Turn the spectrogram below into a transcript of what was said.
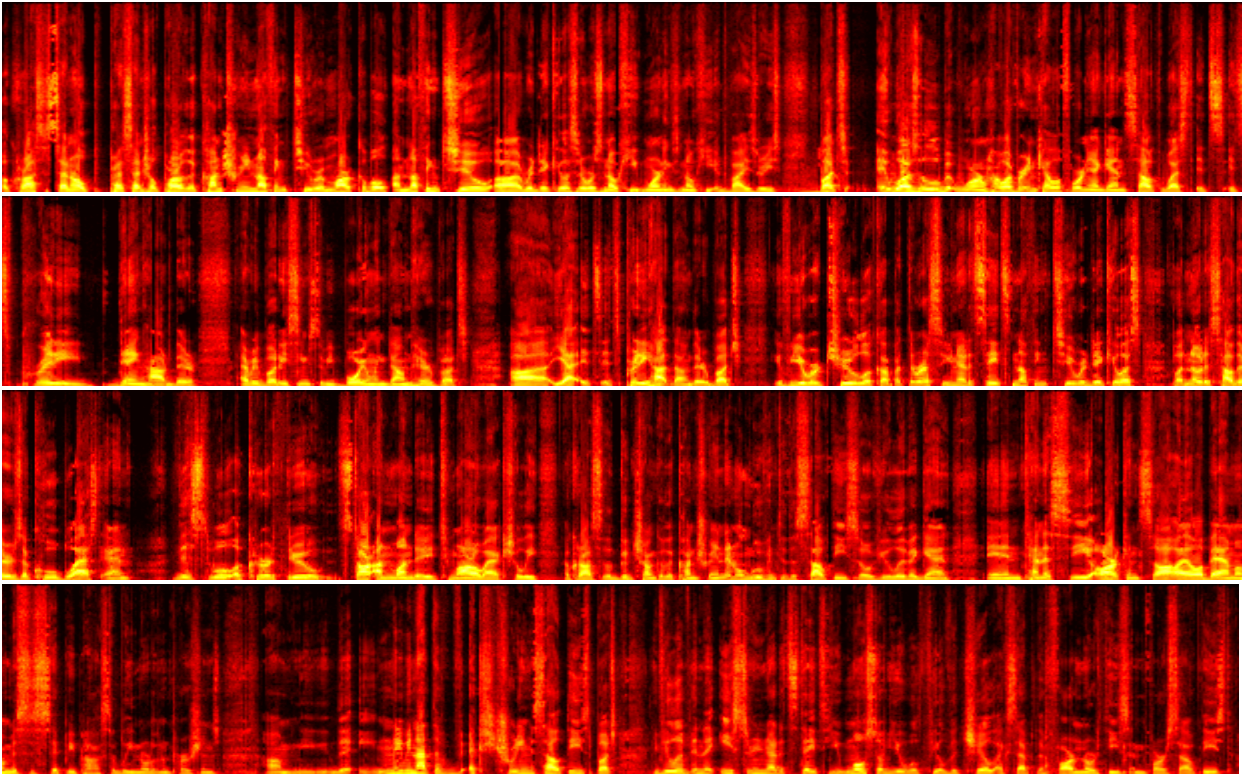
across the central central part of the country. Nothing too remarkable uh, nothing too uh, ridiculous. There was no heat warnings no heat advisories. But it was a little bit warm. However, in California, again, southwest, it's it's pretty dang hot there. Everybody seems to be boiling down there, but uh, yeah, it's it's pretty hot down there. But if you were to look up at the rest of the United States, nothing too ridiculous. But notice how there's a cool blast and this will occur through, start on Monday, tomorrow actually, across a good chunk of the country, and then we'll move into the southeast. So if you live again in Tennessee, Arkansas, Alabama, Mississippi, possibly northern portions, um, the, maybe not the extreme southeast, but if you live in the eastern United States, you most of you will feel the chill, except the far northeast and far southeast.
